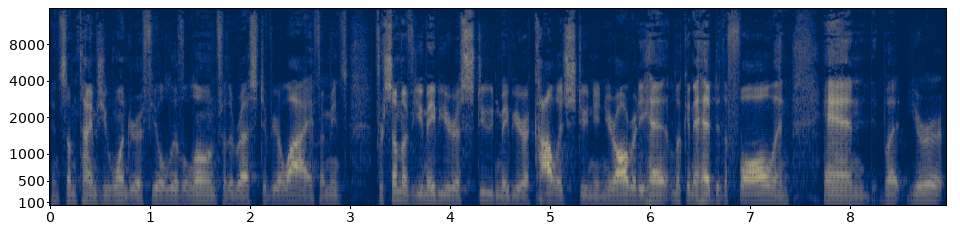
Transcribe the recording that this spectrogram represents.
and sometimes you wonder if you'll live alone for the rest of your life. I mean, for some of you, maybe you're a student, maybe you're a college student, and you're already looking ahead to the fall, and, and, but you're,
